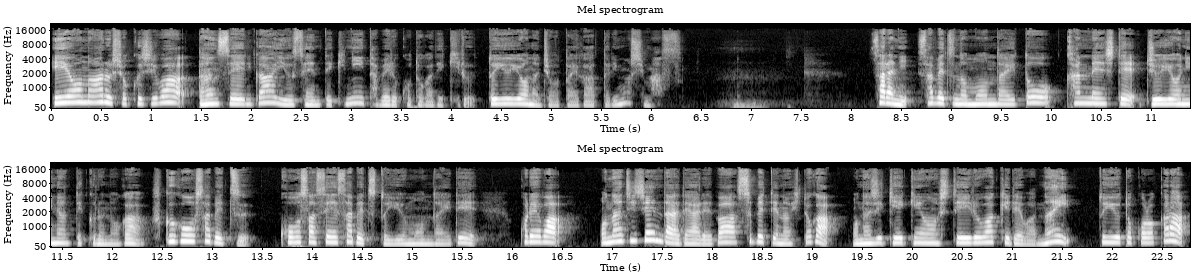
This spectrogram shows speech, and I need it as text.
栄養のある食事は男性が優先的に食べることができるというような状態があったりもします。さらに差別の問題と関連して重要になってくるのが複合差別、交差性差別という問題で、これは同じジェンダーであれば全ての人が同じ経験をしているわけではないというところから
